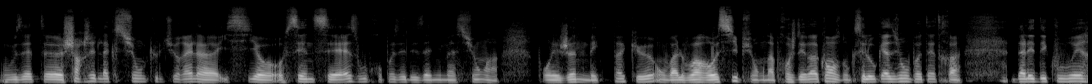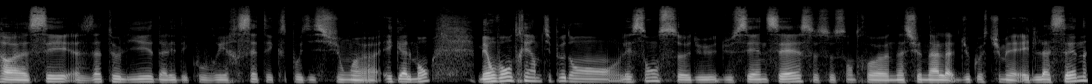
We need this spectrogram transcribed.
Vous êtes euh, chargé de l'action culturelle euh, ici au, CNCS. Vous proposez des animations euh, pour les jeunes, mais pas que. On va le voir aussi. Puis on approche des vacances, donc c'est l'occasion peut-être d'aller découvrir ces ateliers, d'aller découvrir cette exposition également. Mais on va entrer un petit peu dans l'essence du, CNCS, ce Centre national du costume et de la scène,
